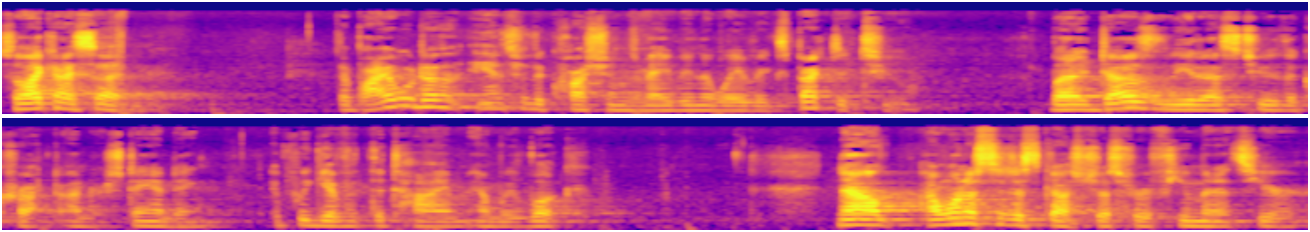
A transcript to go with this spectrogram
So, like I said, the Bible doesn't answer the questions maybe in the way we expect it to, but it does lead us to the correct understanding if we give it the time and we look. Now, I want us to discuss just for a few minutes here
